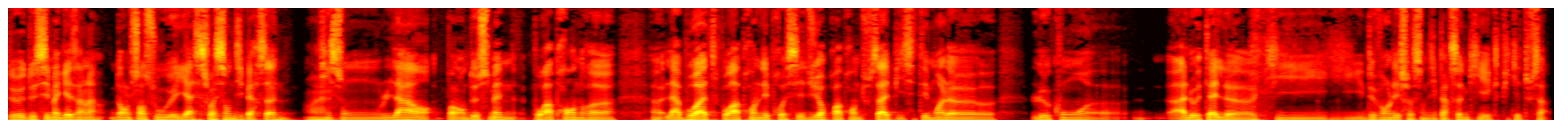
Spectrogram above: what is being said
de, de ces magasins-là, dans le sens où il y a 70 personnes Ouais. qui sont là en- pendant deux semaines pour apprendre euh, euh, la boîte, pour apprendre les procédures, pour apprendre tout ça. Et puis c'était moi le le con euh, à l'hôtel euh, qui, qui- devant les 70 personnes qui expliquait tout ça.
